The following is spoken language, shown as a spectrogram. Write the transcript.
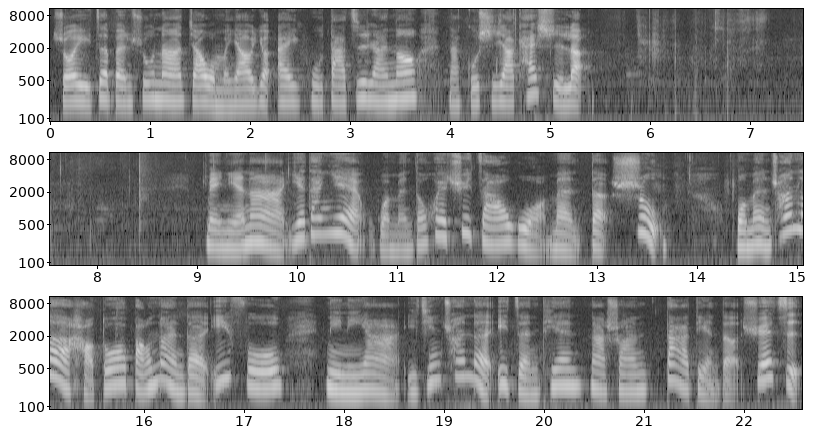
所以这本书呢，教我们要要爱护大自然哦。那故事要开始了。每年啊，耶诞夜，我们都会去找我们的树。我们穿了好多保暖的衣服。妮妮呀，已经穿了一整天那双大点的靴子。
